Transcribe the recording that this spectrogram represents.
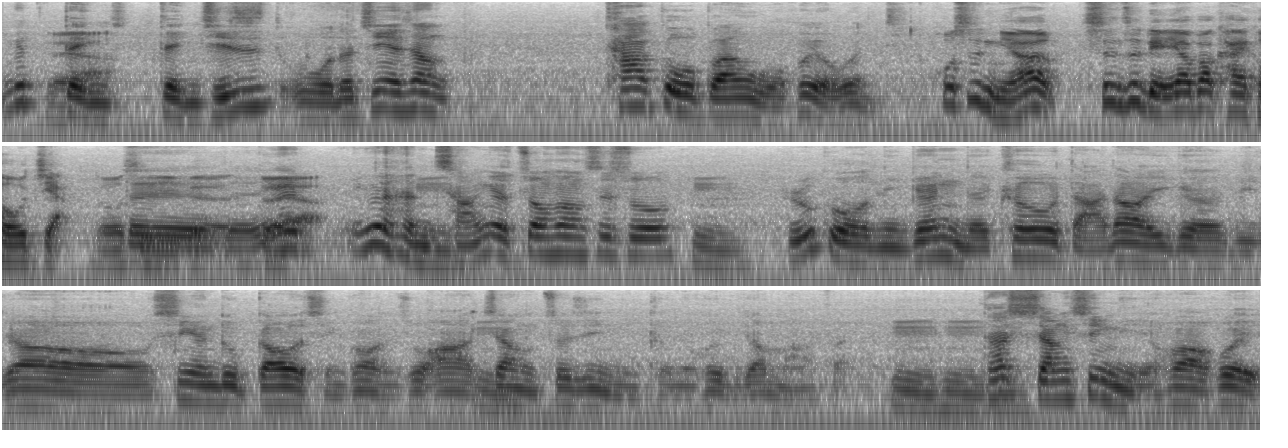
因为对啊。顶顶，其实我的经验上，他过关我会有问题。或是你要，甚至连要不要开口讲都是一个，对啊，因为很长一个状况是说，嗯。如果你跟你的客户达到一个比较信任度高的情况，你说啊，这样最近你可能会比较麻烦。嗯嗯，他相信你的话会，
